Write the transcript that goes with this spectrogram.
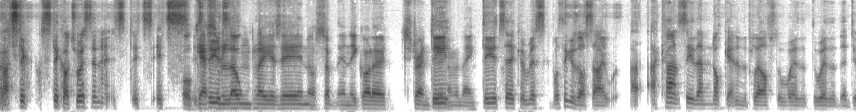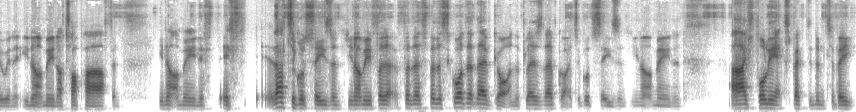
Ah, stick, stick or twist in it. It's, it's, it's. or it's get some you, loan players in or something. They got to strengthen, Do you- haven't they? do you take a risk? But the thing is, also, I, I can't see them not getting in the playoffs the way that the way that they're doing it. You know what I mean? Or top half, and you know what I mean. If if that's a good season, you know what I mean for the for the for the squad that they've got and the players they've got, it's a good season. You know what I mean? And I fully expected them to be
